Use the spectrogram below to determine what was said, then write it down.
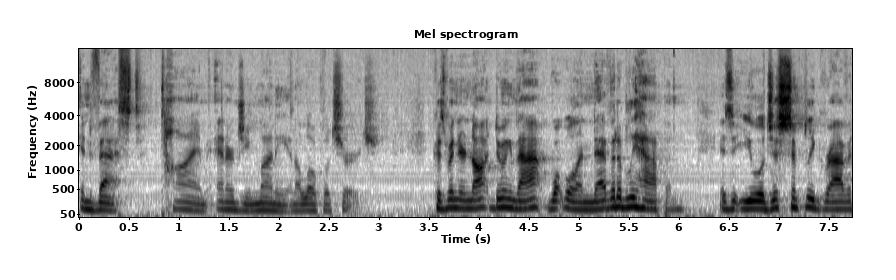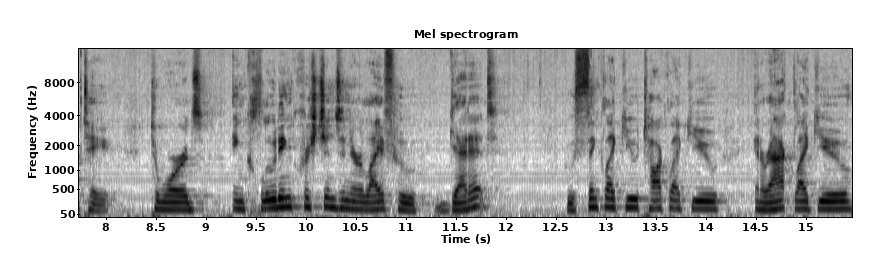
invest time, energy, money in a local church. Because when you're not doing that, what will inevitably happen is that you will just simply gravitate towards including Christians in your life who get it, who think like you, talk like you, interact like you,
